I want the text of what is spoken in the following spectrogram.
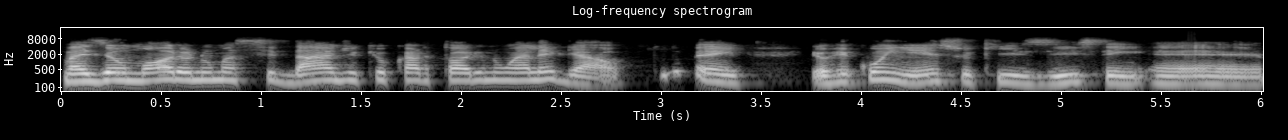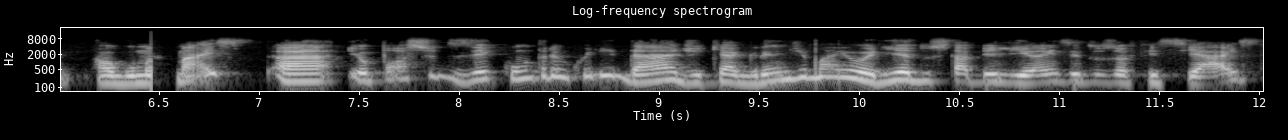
mas eu moro numa cidade que o cartório não é legal. Tudo bem, eu reconheço que existem é, algumas, mas ah, eu posso dizer com tranquilidade que a grande maioria dos tabeliães e dos oficiais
